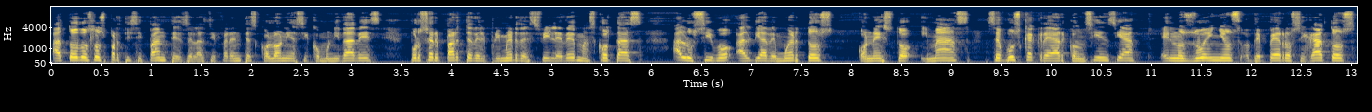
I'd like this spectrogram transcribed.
a todos los participantes de las diferentes colonias y comunidades por ser parte del primer desfile de mascotas alusivo al Día de Muertos. Con esto y más, se busca crear conciencia en los dueños de perros y gatos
